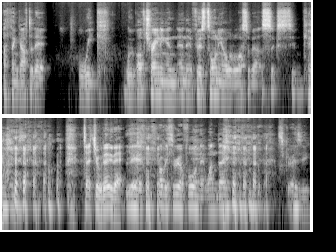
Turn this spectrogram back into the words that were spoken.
I think after that week of training and, and that first tourney, I would have lost about six, seven kgs. Touch will do that. yeah, probably three or four in that one day. it's crazy.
